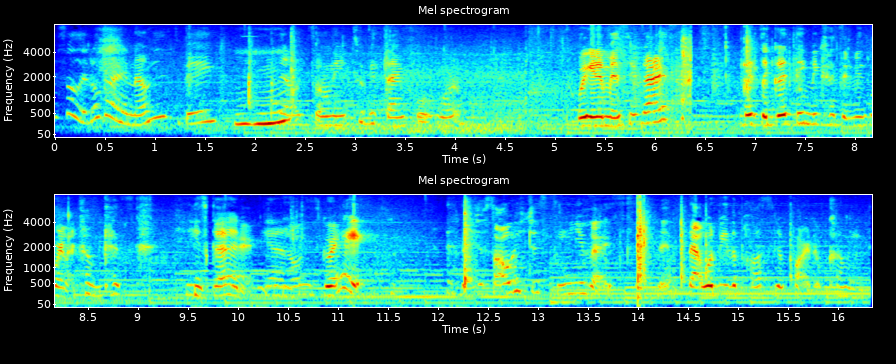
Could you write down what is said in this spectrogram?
He's a little guy and now he's big. Mm-hmm. Now it's only to be thankful for. We're gonna miss you guys. But it's a good thing because it means we're not coming because He's good. Yeah, Yeah. no, he's great. Just always just seeing you guys. That would be the positive part of coming.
